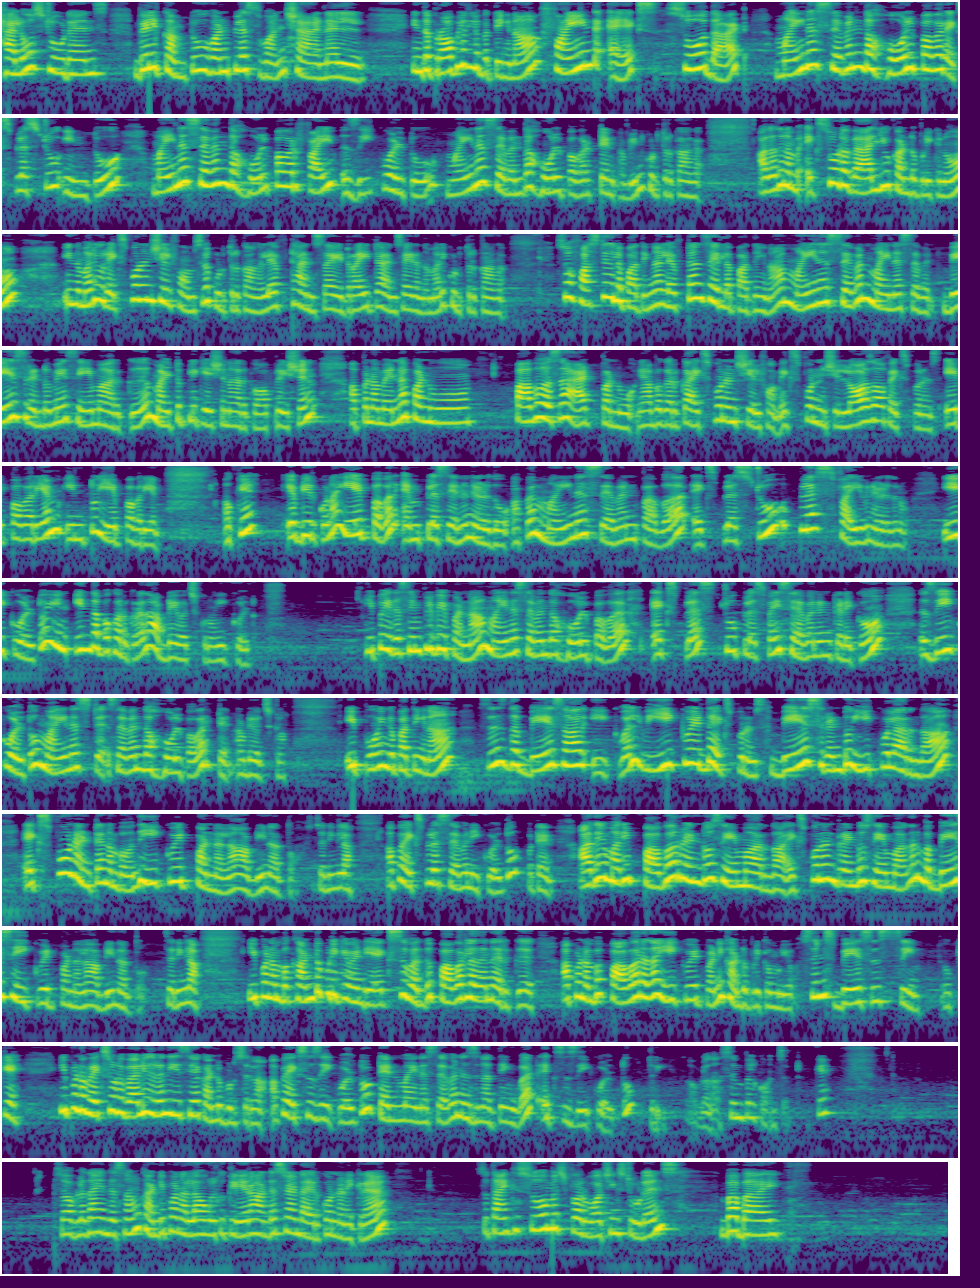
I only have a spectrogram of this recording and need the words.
Hello students, welcome to 1 plus 1 channel. இந்த ப்ராப்ளத்தில் பார்த்தீங்கன்னா find x so that minus seven the whole power x plus two into minus seven the whole power five is equal to minus seven the whole power ten அப்படின்னு கொடுத்துருக்காங்க. அதாவது நம்ம எக்ஸோட value கண்டுபிடிக்கணும். இந்த மாதிரி ஒரு எக்ஸ்போனன்ஷியல் ஃபார்ம்ஸில் கொடுத்துருக்காங்க. Left hand side right hand side அந்த மாதிரி கொடுத்துருக்காங்க. ஸோ ஃபஸ்ட் இதில் பார்த்தீங்கன்னா லெஃப்ட் ஹேண்ட் சைடில் பார்த்தீங்கன்னா minus seven minus seven base ரெண்டுமே சேமாக இருக்குது மல்டிப்ளிகேஷனாக இருக்குது ஆப்ரேஷன் அப்போ நம்ம என்ன பண்ணுவோம்? பவர்ஸை ஆட் பண்ணுவோம். ஞாபகம் இருக்கா? Exponential form exponential laws of exponents a power m into a power n okay எப்படி இருக்கும்னா ஏ பவர் எம் பிளஸ் என்னன்னு எழுதுவோம். அப்போ minus seven power x plus two plus ஃபைவ்னு எழுதணும். ஈக்குவல் டு இந்த பக்கம் இருக்கிறத அப்படியே வச்சுக்கணும் ஈக்குவல் டு இப்போ இதை சிம்பிளிஃபை பண்ணால் minus seven the whole power x plus two plus five செவனுன்னு கிடைக்கும். Is equal to minus seven the whole power ten அப்படியே வச்சுக்கலாம். இப்போ இங்கே பார்த்தீங்கன்னா since the base are equal we equate the exponents base ரெண்டும் ஈக்குவலாக இருந்தால் எக்ஸ்போனண்ட்டை நம்ம வந்து ஈக்குவேட் பண்ணலாம் அப்படின்னு அர்த்தம். சரிங்களா? அப்போ x plus seven equal to ten அதே மாதிரி பவர் ரெண்டும் சேமாக இருந்தால் எக்ஸ்போனன்ட் ரெண்டும் சேமாக இருந்தால் நம்ம பேஸை ஈக்குவேட் பண்ணலாம் அப்படின்னு அர்த்தம். சரிங்களா? இப்போ நம்ம கண்டுபிடிக்க வேண்டிய எக்ஸ் வந்து பவரில் தானே இருக்குது அப்போ நம்ம பவரை தான் ஈக்குவேட் பண்ணி கண்டுபிடிக்க முடியும். Since base is same okay இப்போ நம்ம எக்ஸோட வேல்யூ இதுலேருந்து ஈஸியாக கண்டுபிடிச்சிடலாம். அப்போ x is equal to ten minus seven is nothing but x is equal to three அவ்வளோதான் சிம்பிள் கான்செப்ட் ஓகே ஸோ அவ்வளோதான் இந்த சம் கண்டிப்பாக நல்லா உங்களுக்கு கிளியராக அண்டர்ஸ்டாண்ட் ஆயிருக்கும்னு நினைக்கிறேன். So thank you so much for வாட்சிங் ஸ்டூடெண்ட்ஸ் பாய்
